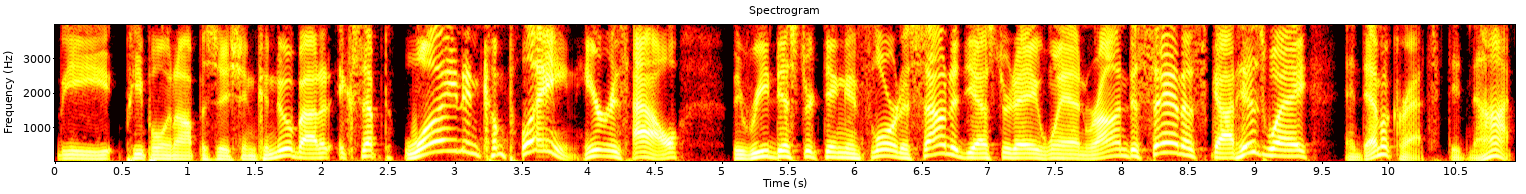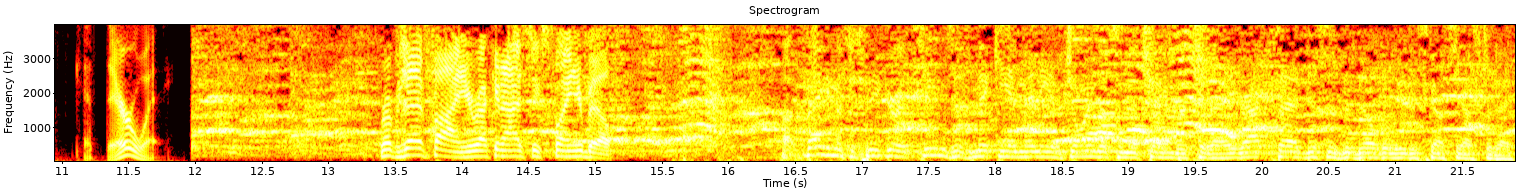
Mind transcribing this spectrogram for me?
the people in opposition can do about it except whine and complain. Here is how the redistricting in Florida sounded yesterday when Ron DeSantis got his way and Democrats did not get their way. Representative Fine, you're recognized to explain your bill. Uh, thank you, Mr. Speaker. It seems as Mickey and many have joined us in the chamber today. That said, this is the bill that we discussed yesterday.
